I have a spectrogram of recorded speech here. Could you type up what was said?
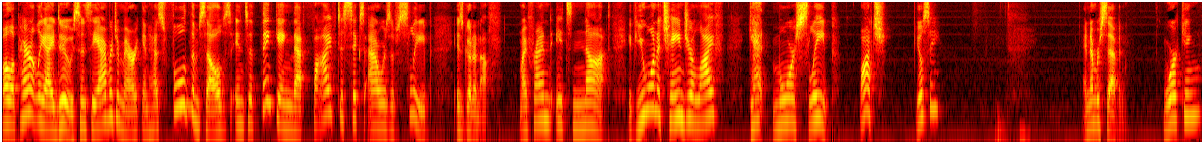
Well, apparently I do, since the average American has fooled themselves into thinking that five to six hours of sleep is good enough. My friend, it's not. If you want to change your life, get more sleep. Watch, you'll see. And number seven, working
